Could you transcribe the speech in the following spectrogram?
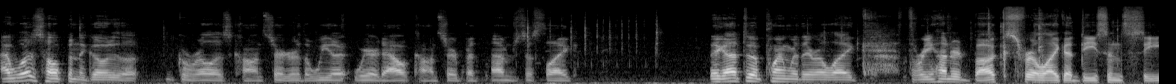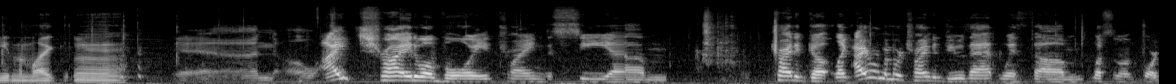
I was hoping to go to the Gorillaz concert or the Weird, Weird Al concert, but I'm just like, they got to a point where they were like 300 bucks for like a decent seat, and I'm like, eh. Yeah, no. I try to avoid trying to see, um, try to go. Like, I remember trying to do that with, um, what's the one for?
